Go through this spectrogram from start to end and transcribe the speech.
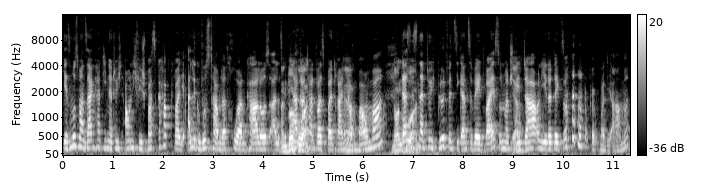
jetzt muss man sagen, hat die natürlich auch nicht viel Spaß gehabt, weil die alle gewusst haben, dass Juan Carlos alles Don geknattert hat, was bei drei Ja. auf dem Baum war. Don das Juan. ist natürlich blöd, wenn es die ganze Welt weiß und man Ja. steht da und jeder denkt so, guck mal die Arme.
